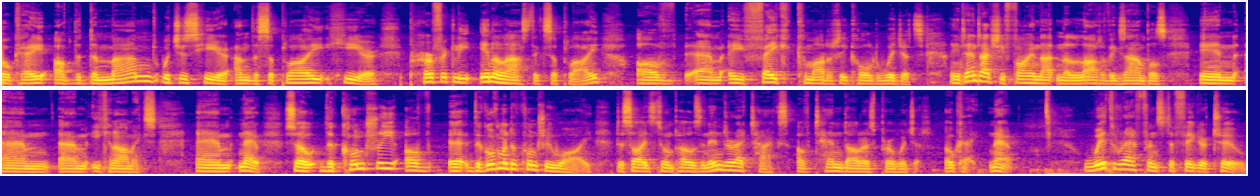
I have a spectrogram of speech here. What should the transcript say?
okay, of the demand which is here and the supply here, perfectly inelastic supply of um, a fake commodity called widgets. And you tend to actually find that in a lot of examples in um, um economics. Um, now, so the country of uh, the government of country Y decides to impose an indirect tax of ten dollars per widget. Okay, now, with reference to Figure Two,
